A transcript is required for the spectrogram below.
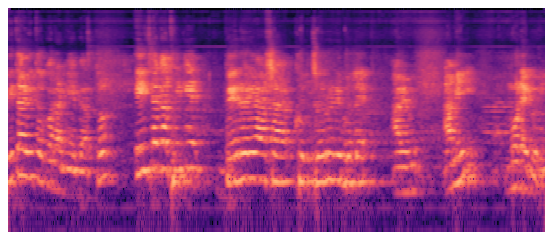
বিতাড়িত করা নিয়ে ব্যস্ত। এই জায়গা থেকে বের হয়ে আসা খুব জরুরি বলে আমি আমি মনে করি।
